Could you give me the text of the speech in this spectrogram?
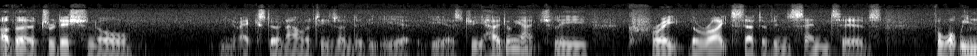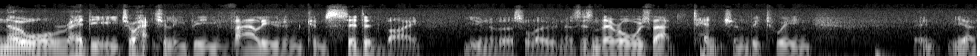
other traditional you know, externalities under the ESG. How do we actually create the right set of incentives? For what we know already to actually be valued and considered by universal owners? Isn't there always that tension between, you know,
